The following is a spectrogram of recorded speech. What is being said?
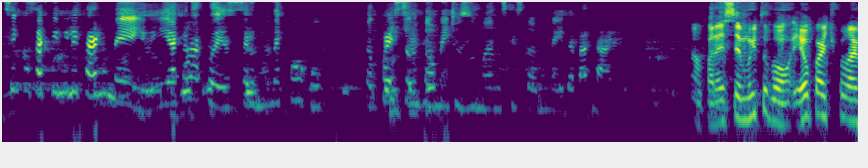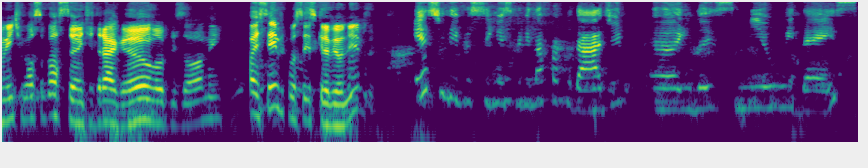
Sem contar que tem militar no meio. E é aquela coisa, o ser humano é corrupto. Então, quais são realmente os humanos que estão no meio da batalha? Não, parece ser muito bom. Eu, particularmente, gosto bastante. Dragão, lobisomem. Faz tempo que você escreveu o livro? Este livro, sim, eu escrevi na faculdade uh, em 2010.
